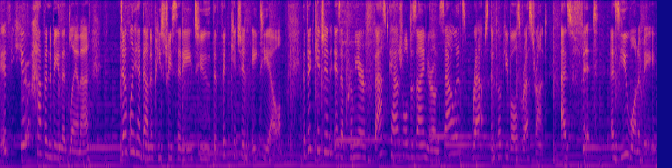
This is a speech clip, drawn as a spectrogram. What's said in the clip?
if you happen to be in Atlanta, definitely head down to Peachtree City to the Fit Kitchen ATL. The Fit Kitchen is a premier fast casual design your own salads, wraps, and poke bowls restaurant, as fit as you want to be.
